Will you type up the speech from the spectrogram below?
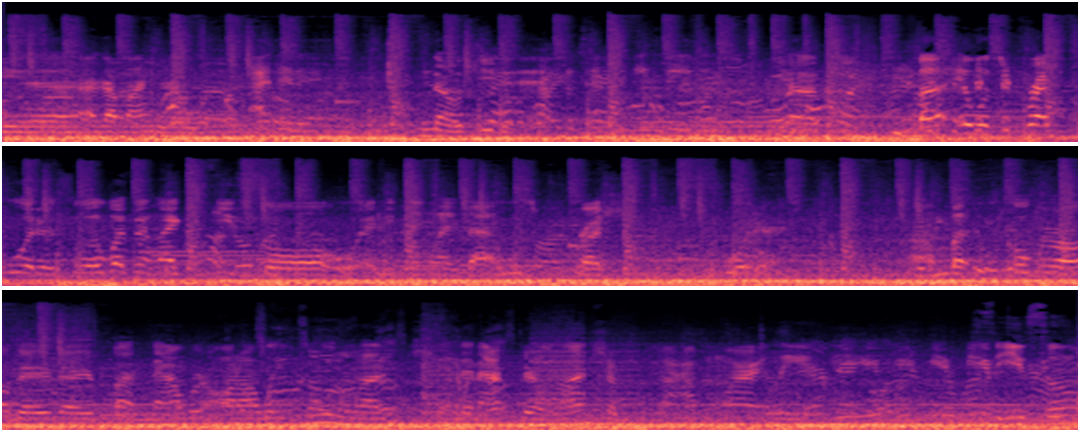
yeah, I got my hair wet. I didn't. No, she didn't. Pretend to be lazy. Yeah. But it was fresh water, so it wasn't like you saw or anything like that. It was fresh water. Um, but it was overall very, very fun. Now we're on our way to lunch, and then after lunch, I'm Marley. See you soon.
